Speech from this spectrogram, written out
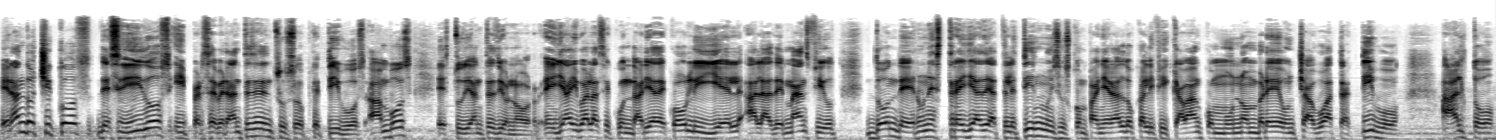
Eran dos chicos decididos y perseverantes en sus objetivos, ambos estudiantes de honor. Ella iba a la secundaria de Crowley y él a la de Mansfield, donde era una estrella de atletismo y sus compañeras lo calificaban como un hombre, un chavo atractivo, alto,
